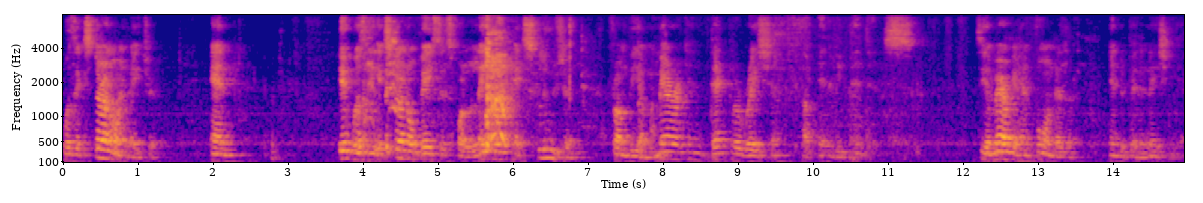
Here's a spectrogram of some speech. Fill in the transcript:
was external in nature, and it was the external basis for later exclusion from the American Declaration of Independence. See, America hadn't formed as an independent nation yet,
